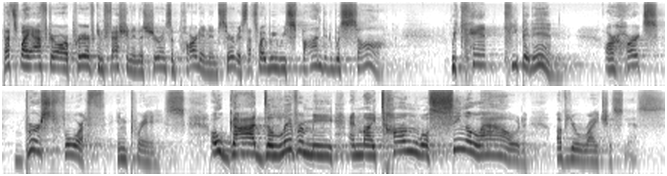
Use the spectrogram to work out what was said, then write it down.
That's why, after our prayer of confession and assurance of pardon and service, that's why we responded with song. We can't keep it in. Our hearts burst forth in praise. Oh God, deliver me, and my tongue will sing aloud of your righteousness.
